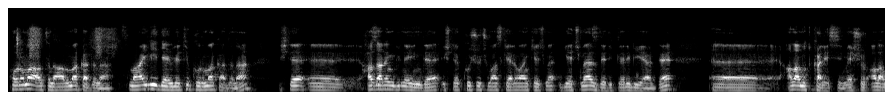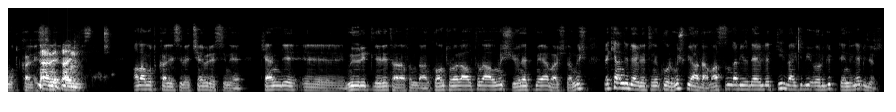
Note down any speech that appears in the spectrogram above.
koruma altına almak adına, İsmaili devleti kurmak adına işte e, Hazar'ın güneyinde işte kuş uçmaz kervan geçme, geçmez dedikleri bir yerde e, Alamut Kalesi, meşhur Alamut Kalesi. Evet, aynen. Alamut Kalesi ve çevresini kendi e, müritleri tarafından kontrol altına almış, yönetmeye başlamış ve kendi devletini kurmuş bir adam. Aslında bir devlet değil, belki bir örgüt denilebilir.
